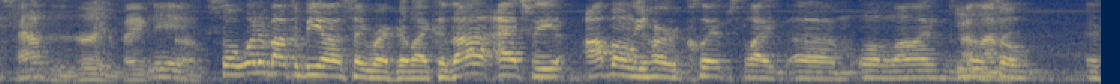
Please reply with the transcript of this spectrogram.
Shout out to Azealia Banks Yeah. though. So what about the Beyonce record? Like, cause I actually I've only heard clips like um online. You I know, love so uh,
